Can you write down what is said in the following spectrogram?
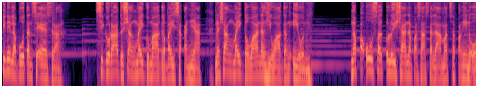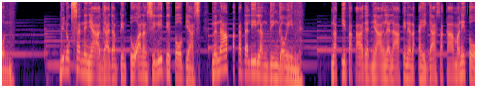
Kinilabutan si Ezra. Sigurado siyang may gumagabay sa kanya na siyang may gawa ng hiwagang iyon. Napausal tuloy siya ng pasasalamat sa Panginoon. Binuksan na niya agad ang pintuan ng silid ni Tobias na napakadali lang ding gawin. Nakita kaagad niya ang lalaki na nakahiga sa kama nito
